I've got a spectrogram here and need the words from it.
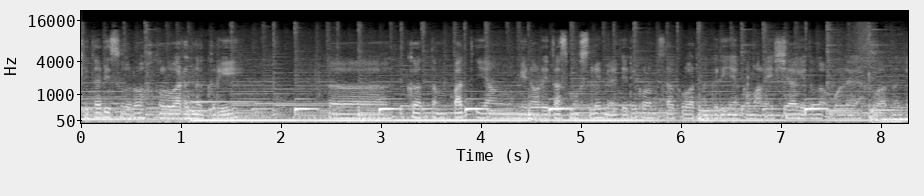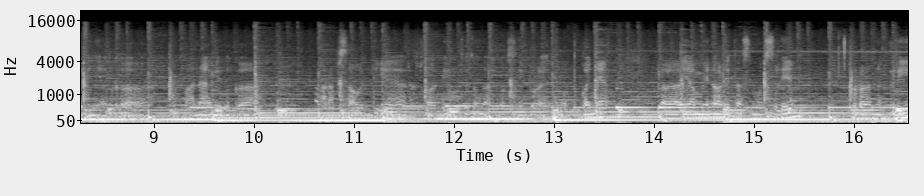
kita disuruh keluar negeri ke tempat yang minoritas muslim ya. Jadi kalau misalnya keluar negerinya ke Malaysia gitu nggak boleh keluar negerinya ke mana gitu ke Arab Saudi ya Saudi waktu itu nggak muslim boleh pokoknya uh, yang minoritas muslim ke luar negeri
